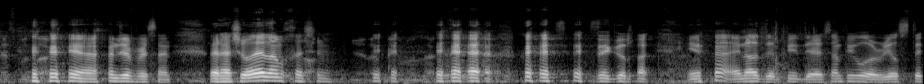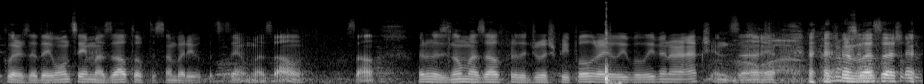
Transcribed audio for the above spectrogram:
That's yeah, hundred percent. But Hashoel am chashim. Yeah, that makes good luck. Say good luck. You know, I know that pe- there are some people who are real sticklers that they won't say mazal tov to somebody because they say mazal. Mazal. But there's no mazal for the Jewish people, right? We believe in our actions. Uh, bless Hashem.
